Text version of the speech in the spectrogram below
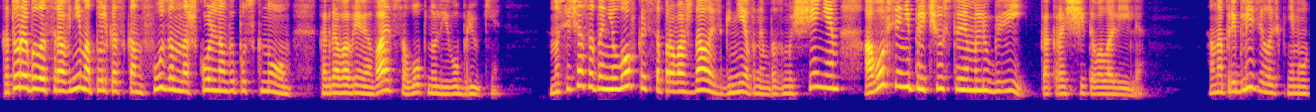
которое было сравнимо только с конфузом на школьном выпускном, когда во время вальса лопнули его брюки. Но сейчас эта неловкость сопровождалась гневным возмущением, а вовсе не предчувствием любви, как рассчитывала Лиля. Она приблизилась к нему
